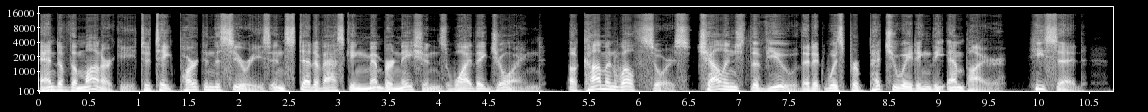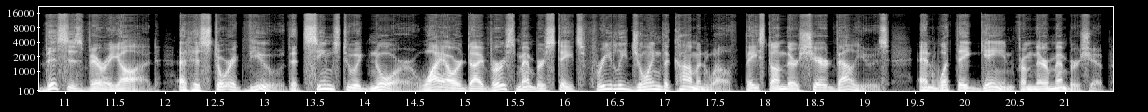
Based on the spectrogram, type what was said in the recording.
and of the monarchy to take part in the series instead of asking member nations why they joined. A Commonwealth source challenged the view that it was perpetuating the empire. He said, this is very odd, a historic view that seems to ignore why our diverse member states freely joined the Commonwealth based on their shared values and what they gain from their membership.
